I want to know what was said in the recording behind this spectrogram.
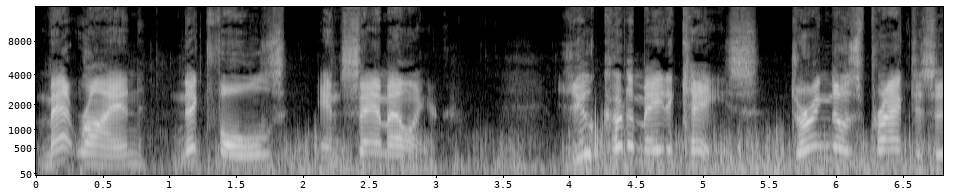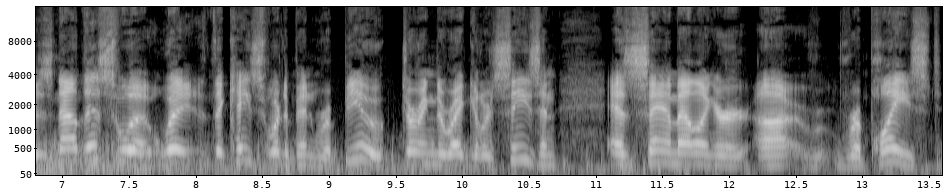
Matt Ryan, Nick Foles, and Sam Ehlinger. You could have made a case during those practices. Now, this would, the case would have been rebuked during the regular season as Sam Ehlinger uh, replaced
